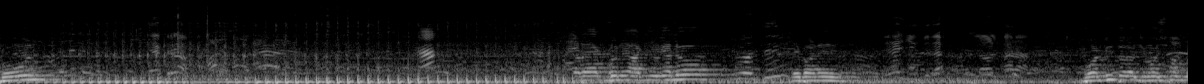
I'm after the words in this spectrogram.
গোল না তারা এক গোলে আগিয়ে গেল। এবারে বর্বিতলা যুব সংঘ।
